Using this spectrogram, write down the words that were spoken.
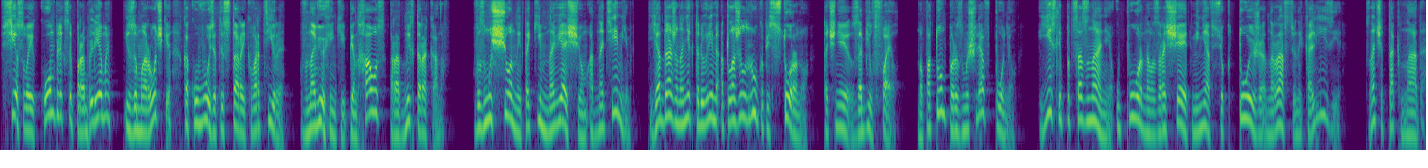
все свои комплексы, проблемы и заморочки, как увозят из старой квартиры – в навехенький пентхаус родных тараканов. Возмущенный таким навязчивым однотемьем, я даже на некоторое время отложил рукопись в сторону, точнее забил файл. Но потом, поразмышляв, понял, если подсознание упорно возвращает меня все к той же нравственной коллизии, значит так надо.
